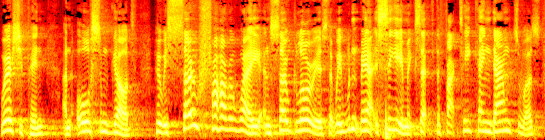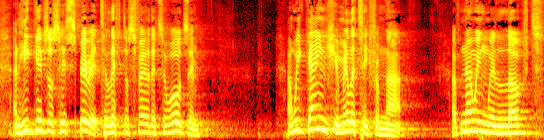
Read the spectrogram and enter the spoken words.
worshipping an awesome God who is so far away and so glorious that we wouldn't be able to see him except for the fact he came down to us and he gives us his spirit to lift us further towards him. And we gain humility from that, of knowing we're loved,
